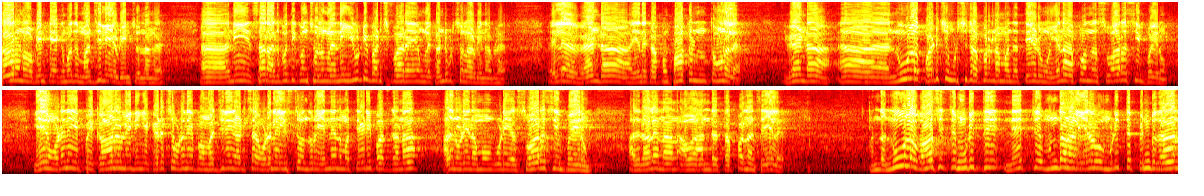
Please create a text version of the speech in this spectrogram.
காரணம் அப்படின்னு கேட்கும்போது மஜ்லி அப்படின்னு சொன்னாங்க. நீ சார் அதை பத்தி கொஞ்சம் சொல்லுங்களேன். நீ யூடியூப் அடிச்சு பாரு உங்களை கண்டுபிடிச்சலாம் அப்படின்னாப்ல இல்லை வேண்டாம் எனக்கு அப்போ பார்க்கணும்னு தோணலை. வேண்டாம். நூலை படித்து முடிச்சுட்டு அப்புறம் நம்ம அந்த தேடுவோம். ஏன்னா அப்போ அந்த சுவாரஸ்யம் போயிடும் ஏன் உடனே இப்போ காணொளி நீங்கள் கிடைச்ச உடனே இப்போ மஜ்லின்னு நடித்தா உடனே லிஸ்ட் வந்துடும் என்ன நம்ம தேடி பார்த்துட்டோன்னா அதனுடைய நம்மளுடைய சுவாரஸ்யம் போயிடும் அதனால நான் அவன் அந்த தப்பை நான் செய்யலை. அந்த நூலை வாசித்து முடித்து நேற்று முந்தா நாள் இரவு முடித்த பின்புதான்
